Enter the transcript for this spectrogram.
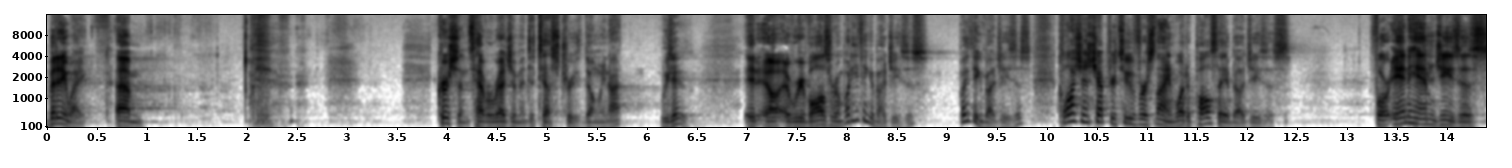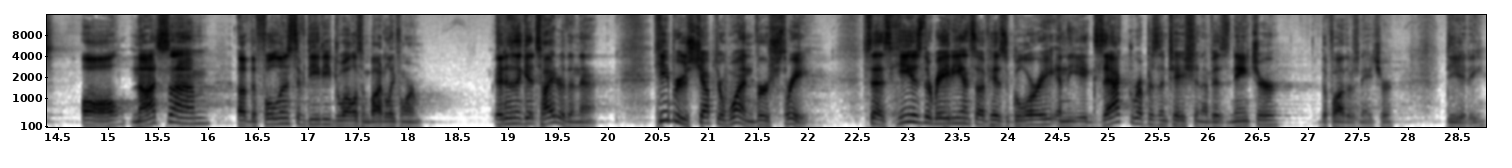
But anyway, um, Christians have a regimen to test truth, don't we not? We do. It, uh, it, revolves around what do you think about Jesus? What do you think about Jesus? Colossians chapter 2, verse 9, what did Paul say about Jesus? For in him, Jesus, all, not some, of the fullness of deity dwells in bodily form. It doesn't get tighter than that. Hebrews chapter 1, verse 3 says, He is the radiance of his glory and the exact representation of his nature, the Father's nature, deity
